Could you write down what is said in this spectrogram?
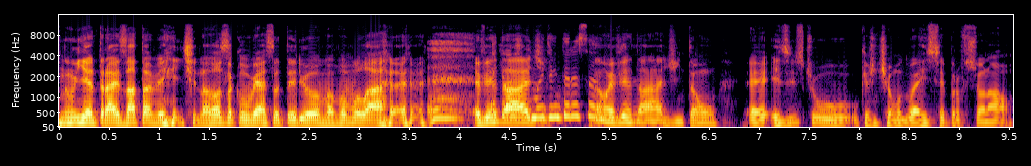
não ia entrar exatamente na nossa conversa anterior, mas vamos lá. É verdade. É muito interessante. Não, é né? verdade. Então, é, existe o, o que a gente chama do RC profissional.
